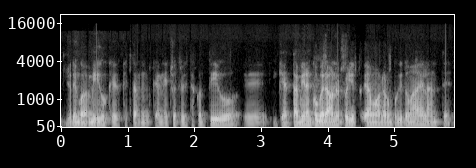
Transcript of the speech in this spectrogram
yo tengo amigos que, están, que han hecho entrevistas contigo eh, y que también han cooperado en el proyecto que vamos a hablar un poquito más adelante.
